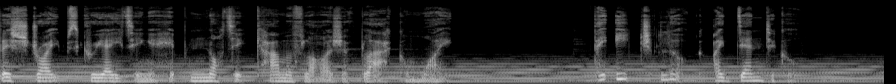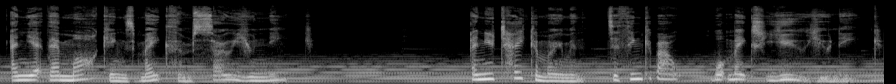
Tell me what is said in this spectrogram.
their stripes creating a hypnotic camouflage of black and white. They each look identical, and yet their markings make them so unique and you take a moment to think about what makes you unique.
